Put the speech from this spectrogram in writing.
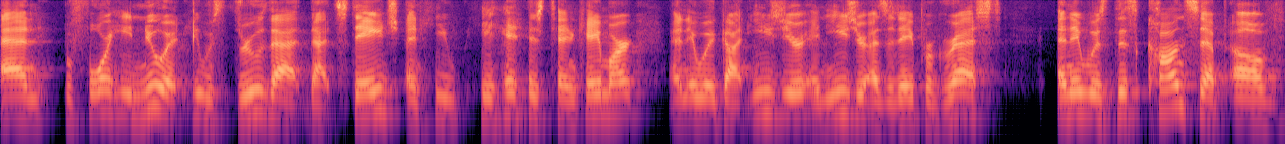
And before he knew it, he was through that that stage, and he he hit his 10k mark, and it got easier and easier as the day progressed. And it was this concept of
